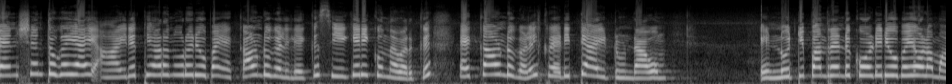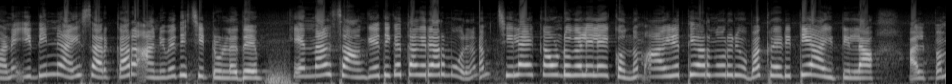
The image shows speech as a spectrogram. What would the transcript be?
പെൻഷൻ തുകയായി ആയിരത്തി അറുന്നൂറ് രൂപ അക്കൗണ്ടുകളിലേക്ക് സ്വീകരിക്കുന്നവർക്ക് അക്കൗണ്ടുകളിൽ ക്രെഡിറ്റ് ആയിട്ടുണ്ടാവും. എണ്ണൂറ്റി പന്ത്രണ്ട് കോടി രൂപയോളമാണ് ഇതിനായി സർക്കാർ അനുവദിച്ചിട്ടുള്ളത്. എന്നാൽ സാങ്കേതിക തകരാർ മൂലം ചില അക്കൗണ്ടുകളിലേക്കൊന്നും ആയിരത്തി അറുന്നൂറ് രൂപ ക്രെഡിറ്റ് ആയിട്ടില്ല. അല്പം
